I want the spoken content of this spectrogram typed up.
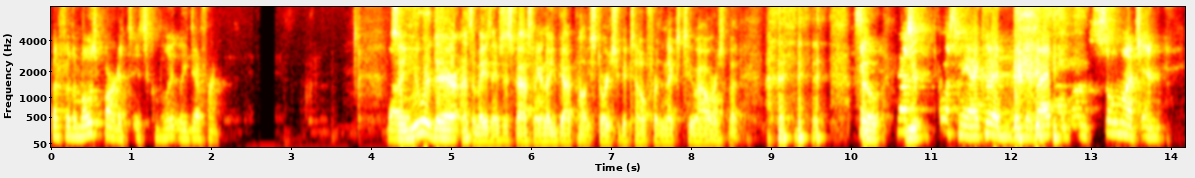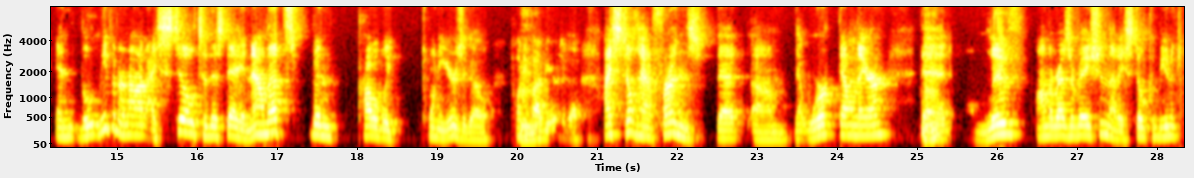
but for the most part, it's it's completely different. So, so you were there. That's amazing. It's just fascinating. I know you've got probably stories you could tell for the next two hours, oh. but so trust, trust, me, I could because I, I learned so much. And and believe it or not, I still to this day, and now that's been probably 20 years ago, 25 mm-hmm. years ago. I still have friends that um, that work down there that mm-hmm. live on the reservation that I still communicate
